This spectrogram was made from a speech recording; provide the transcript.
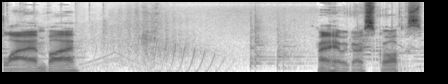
Flying by. Alright, here we go, Squawks.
